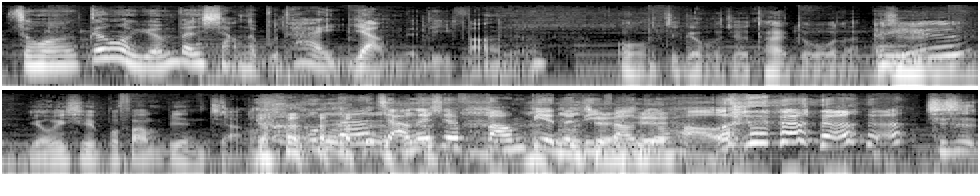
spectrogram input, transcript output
怎么跟我原本想的不太一样的地方呢？哦，这个我觉得太多了，但是有一些不方便讲。我们刚刚讲那些方便的地方就好了。其实。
